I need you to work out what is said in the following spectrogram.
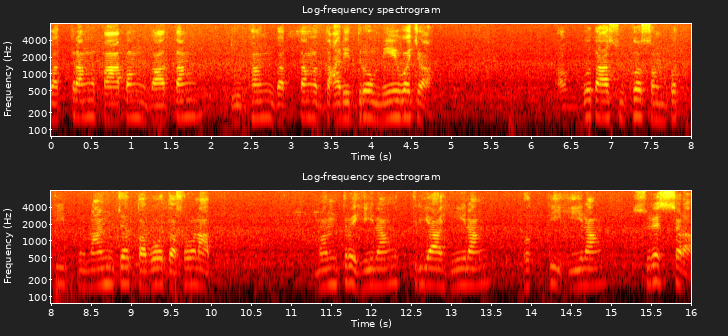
গত্রং পাপং গতং দুঃখং গত্তং দারিদ্র্যমেব চ। অজ্ঞতা সুখ সম্পত্তি পুনাঞ্চ তব দশনাথ মন্ত্রহীনাং ক্রিয়াহীনাং ভক্তিহীনাং সুরেশ্বরা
